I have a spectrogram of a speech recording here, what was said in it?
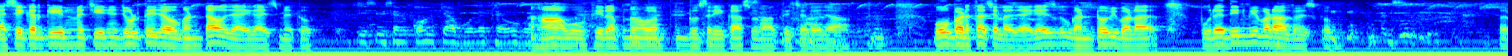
ऐसे करके इनमें चीज़ें जुड़ते जाओ घंटा हो जाएगा इसमें तो। इस विषय में कौन क्या बोले थे वो बोले। हाँ वो फिर अपना और दूसरे का सुनाते चले जाओ। वो बढ़ता चला जाएगा, इसको घंटों भी बढ़ा, पूरे दिन भी बढ़ा लो इसको। पर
